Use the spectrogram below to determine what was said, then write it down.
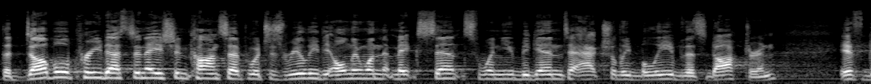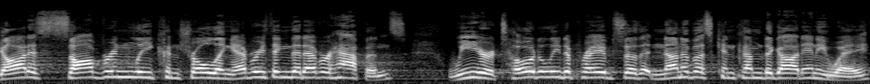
the double predestination concept, which is really the only one that makes sense when you begin to actually believe this doctrine. If God is sovereignly controlling everything that ever happens, we are totally depraved so that none of us can come to God anyway,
